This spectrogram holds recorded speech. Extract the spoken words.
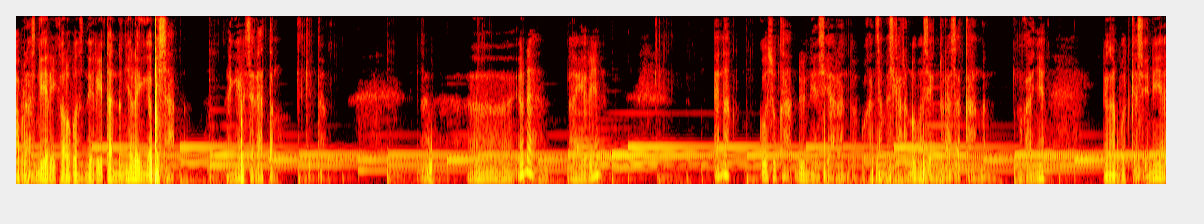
nggak pernah sendiri. Kalaupun sendiri tandemnya lagi nggak bisa. Lagi nggak bisa datang gitu suka dunia siaran tuh. Bukan sampai sekarang gue masih ngerasa kangen. Makanya dengan podcast ini ya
